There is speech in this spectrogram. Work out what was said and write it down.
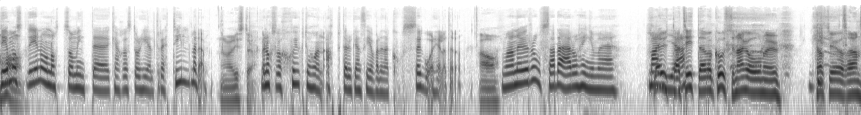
Det, måste, det är nog något som inte kanske står helt rätt till med den. Ja just det. Men också vad sjukt att ha en app där du kan se var dina kossor går hela tiden. Ja. Man är ju Rosa där och hänger med Maja. Sluta titta var kossorna går nu. Klas-Göran.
